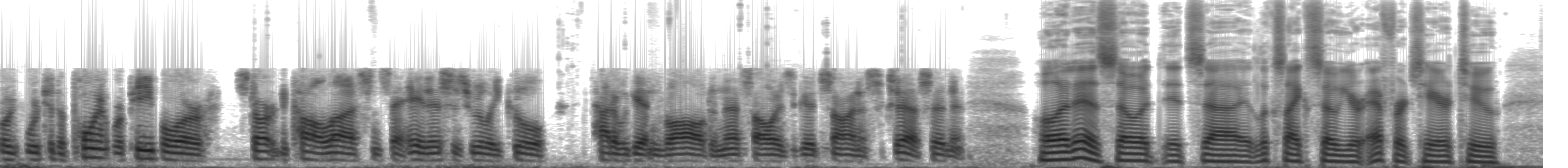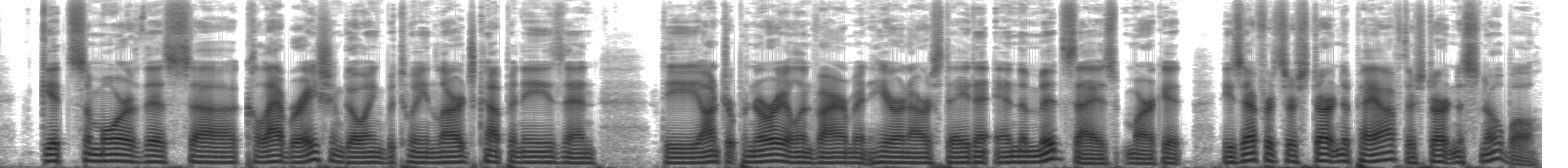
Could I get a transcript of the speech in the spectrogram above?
we're, we're to the point where people are starting to call us and say, "Hey, this is really cool. How do we get involved?" And that's always a good sign of success, isn't it? Well, it is. So it, it's uh, it looks like so your efforts here to get some more of this uh, collaboration going between large companies and the entrepreneurial environment here in our state and the mid-sized market. These efforts are starting to pay off. They're starting to snowball.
